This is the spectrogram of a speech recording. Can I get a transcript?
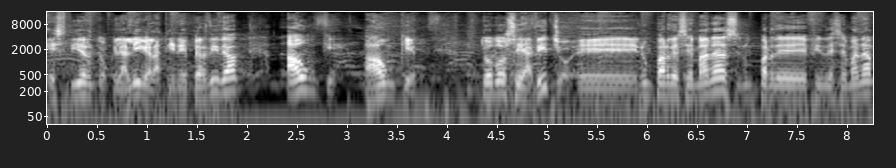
es cierto que la liga la tiene perdida aunque aunque todo se ha dicho eh, en un par de semanas en un par de fines de semana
